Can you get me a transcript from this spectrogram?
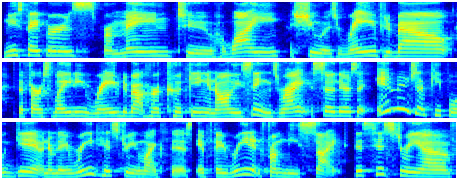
newspapers from Maine to Hawaii. She was raved about. The first lady raved about her cooking and all these things, right? So there's an image that people get whenever they read history like this. If they read it from the site, this history of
